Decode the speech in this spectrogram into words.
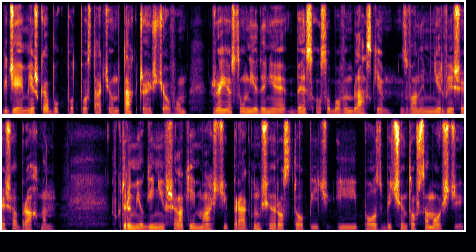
gdzie mieszka Bóg pod postacią tak częściową, że jest on jedynie bezosobowym blaskiem, zwanym Nirvishesha Brahman, w którym jogini wszelakiej maści pragną się roztopić i pozbyć się tożsamości.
